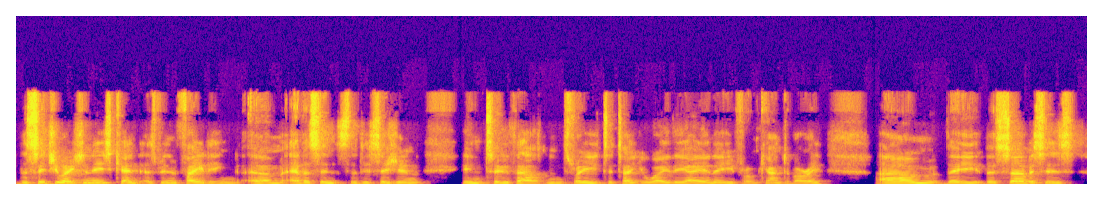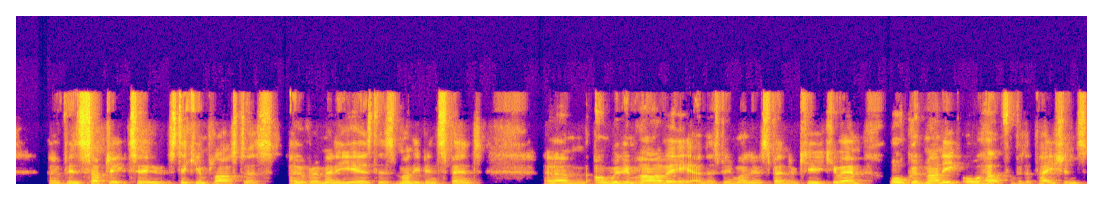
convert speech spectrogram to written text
the, situation in East Kent has been fading um, ever since the decision in 2003 to take away the A and E from Canterbury. Um, the the services have been subject to sticking plasters over many years. There's money been spent um, on William Harvey, and there's been money spent on QEQM. All good money, all helpful for the patients,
